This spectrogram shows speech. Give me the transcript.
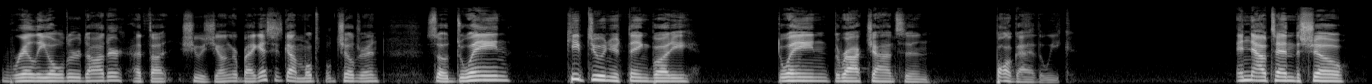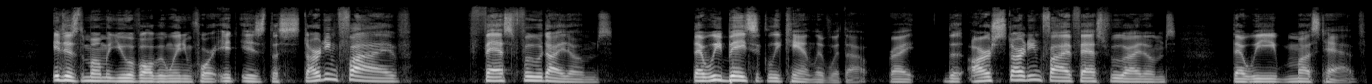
really older daughter. I thought she was younger, but I guess he's got multiple children. So, Dwayne, keep doing your thing, buddy. Dwayne, The Rock Johnson, ball guy of the week. And now to end the show, it is the moment you have all been waiting for. It is the starting five fast food items that we basically can't live without, right? The our starting five fast food items that we must have.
